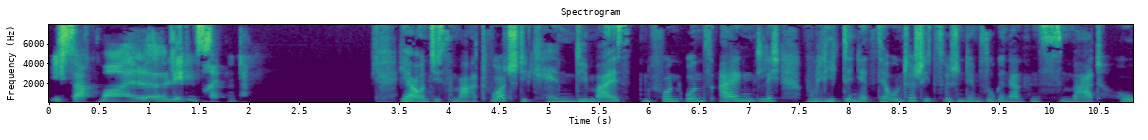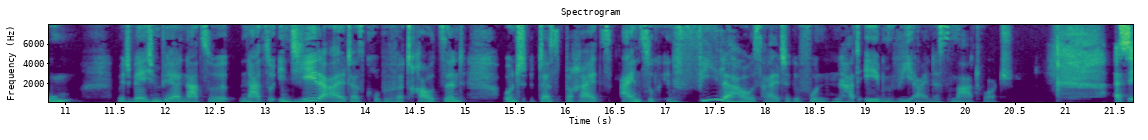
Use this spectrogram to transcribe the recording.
ich sag mal äh, lebensrettend. Ja, und die Smartwatch, die kennen die meisten von uns eigentlich. Wo liegt denn jetzt der Unterschied zwischen dem sogenannten Smart Home, mit welchem wir nahezu, nahezu in jeder Altersgruppe vertraut sind und das bereits Einzug in viele Haushalte gefunden hat, eben wie eine Smartwatch? Also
